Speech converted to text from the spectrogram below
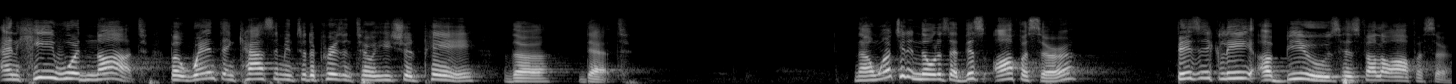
and he would not, but went and cast him into the prison till he should pay the debt. Now, I want you to notice that this officer physically abuse his fellow officer.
